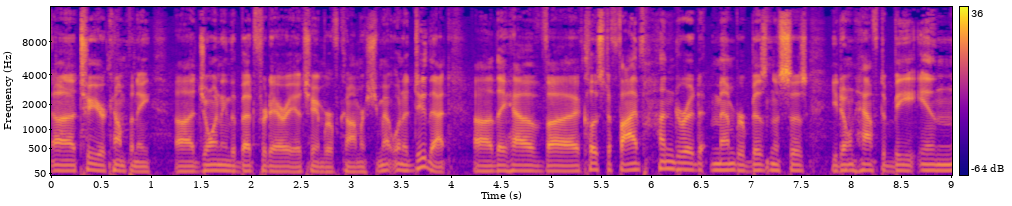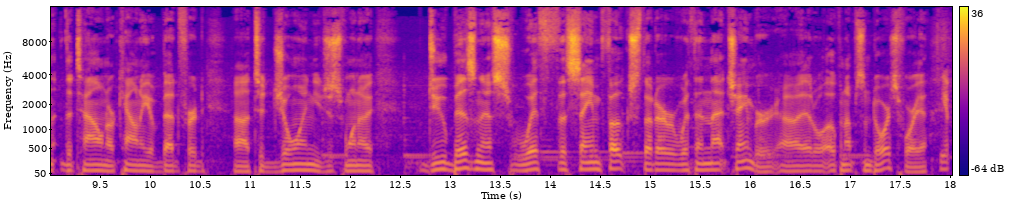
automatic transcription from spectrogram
uh, to your company uh, joining the Bedford Area Chamber of Commerce. You might want to do that. Uh, they have uh, close to 500 member businesses. You don't have to be in the town or county of Bedford uh, to join. You just want to do business with the same folks that are within that chamber. Uh, it'll open up some doors for you. Yep.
